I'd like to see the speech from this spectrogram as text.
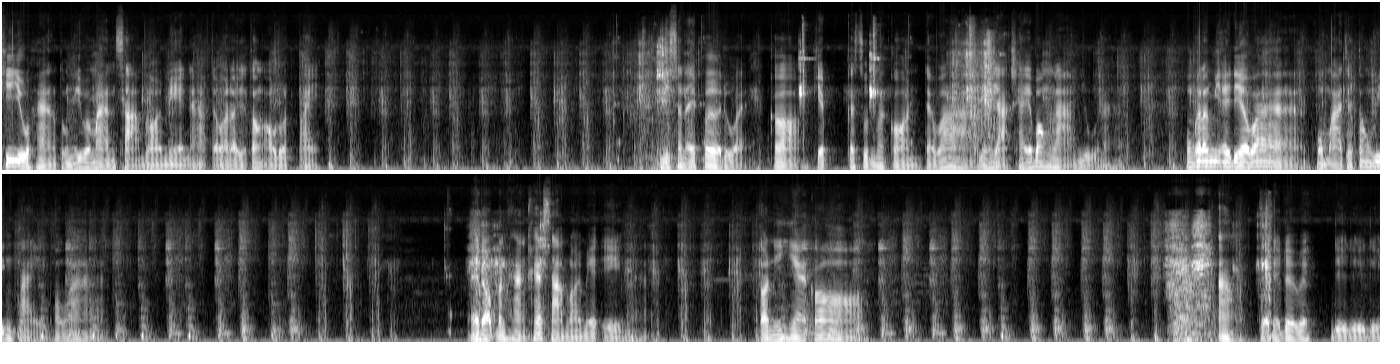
ที่อยู่ห่างตรงนี้ประมาณ 300 เมตรนะครับ แต่ว่าเราจะต้องเอารถไป มีสไนเปอร์ด้วย ก็เก็บกระสุนมาก่อน แต่ว่ายังอยากใช้บ้องหลามอยู่นะครับผมกำลังมีไอเดียว่าผมอาจจะต้องวิ่งไป เพราะว่าแอร์ดรอปมันห่างแค่ 300 เมตรเองนะฮะตอนนี้เฮียก็ อ้าวเปิดได้ด้วยเว้ยดีดีดี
